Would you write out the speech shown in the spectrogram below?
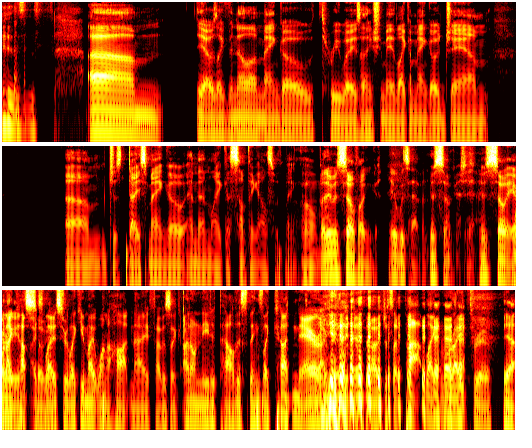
um, yeah, it was like vanilla, mango, three ways. I think she made like a mango jam, um, just diced mango, and then like a something else with mango. Oh, but it was so fucking good. It was heaven. It was so good. Yeah. It was so airy. when I cut my so good. slice, you're like, you might want a hot knife. I was like, I don't need it, pal. This thing's like cutting air. I, really. I was just like pop, like right through. Yeah,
